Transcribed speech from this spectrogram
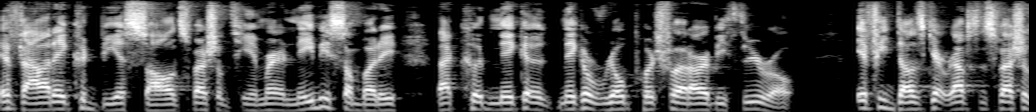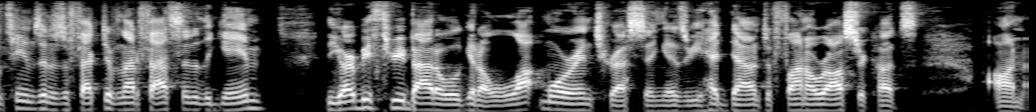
if Valladay could be a solid special teamer and maybe somebody that could make a make a real push for that RB three role. If he does get reps in special teams and is effective in that facet of the game, the RB three battle will get a lot more interesting as we head down to final roster cuts on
